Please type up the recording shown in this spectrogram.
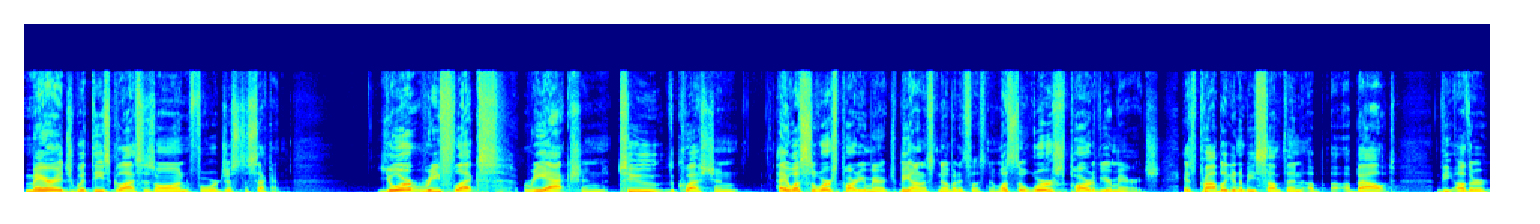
marriage with these glasses on for just a second. Your reflex reaction to the question, hey, what's the worst part of your marriage? Be honest, nobody's listening. What's the worst part of your marriage? It's probably going to be something about the other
